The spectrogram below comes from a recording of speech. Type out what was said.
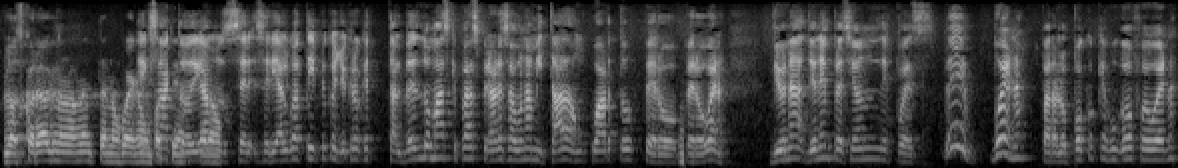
Los coreos normalmente no juegan Exacto, un partido digamos, sería algo atípico. Yo creo que tal vez lo más que pueda aspirar es a una mitad, a un cuarto, pero, pero bueno dio una, dio una impresión, pues, eh, buena. Para lo poco que jugó fue buena.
